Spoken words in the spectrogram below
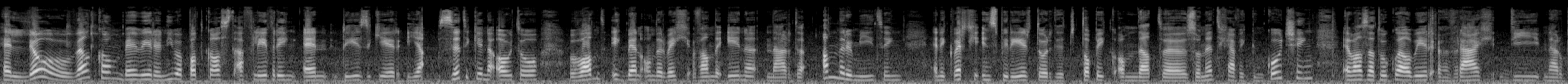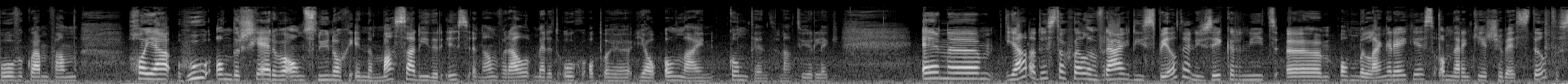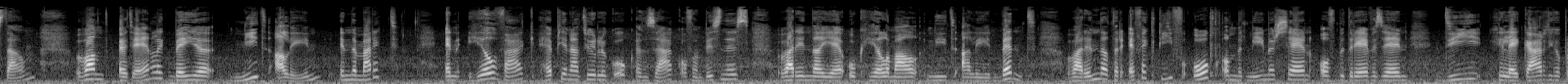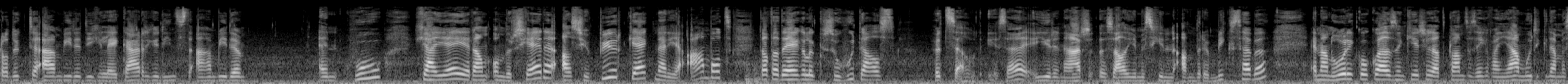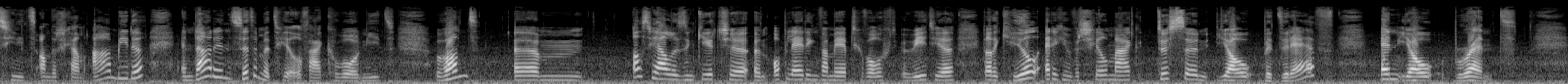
Hallo, welkom bij weer een nieuwe podcastaflevering. En deze keer ja, zit ik in de auto, want ik ben onderweg van de ene naar de andere meeting. En ik werd geïnspireerd door dit topic, omdat uh, zo net gaf ik een coaching. En was dat ook wel weer een vraag die naar boven kwam van... Goh ja, hoe onderscheiden we ons nu nog in de massa die er is? En dan vooral met het oog op uh, jouw online content natuurlijk. En uh, ja, dat is toch wel een vraag die speelt en die zeker niet uh, onbelangrijk is om daar een keertje bij stil te staan. Want uiteindelijk ben je niet alleen in de markt. En heel vaak heb je natuurlijk ook een zaak of een business waarin dat jij ook helemaal niet alleen bent. Waarin dat er effectief ook ondernemers zijn of bedrijven zijn die gelijkaardige producten aanbieden, die gelijkaardige diensten aanbieden en hoe ga jij je dan onderscheiden als je puur kijkt naar je aanbod, dat dat eigenlijk zo goed als hetzelfde is. Hè? Hier en daar zal je misschien een andere mix hebben. En dan hoor ik ook wel eens een keertje dat klanten zeggen van ja, moet ik dan misschien iets anders gaan aanbieden? En daarin zit hem het heel vaak gewoon niet. Want um, als je al eens een keertje een opleiding van mij hebt gevolgd, weet je dat ik heel erg een verschil maak tussen jouw bedrijf en jouw brand.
